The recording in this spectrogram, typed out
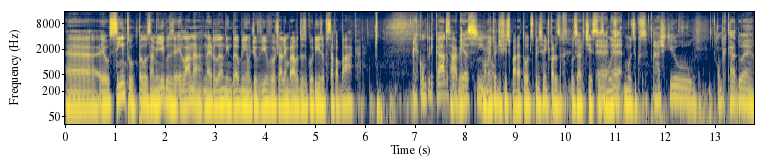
eh, eu sinto pelos amigos, lá na, na Irlanda, em Dublin, onde eu vivo, eu já lembrava dos guris, eu pensava, bah, cara, É complicado sabe? porque assim. Momento meu, difícil para todos, principalmente para os, os artistas, É, músi- é. músicos. Acho que o complicado é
